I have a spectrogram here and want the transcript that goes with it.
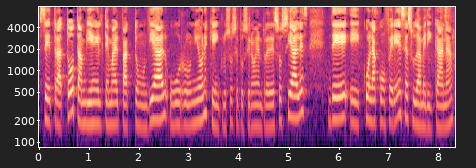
se trató también el tema del Pacto Mundial, hubo reuniones que incluso se pusieron en redes sociales de eh, con la Conferencia Sudamericana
